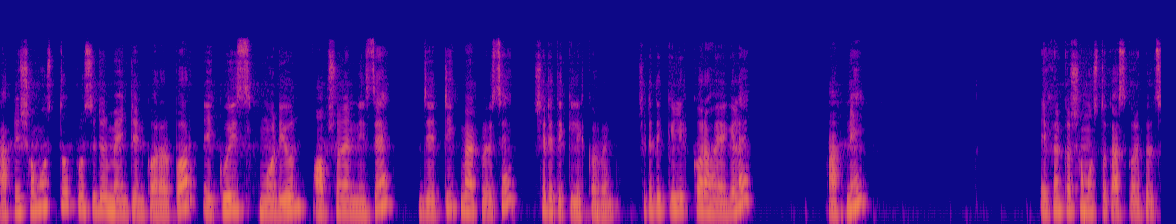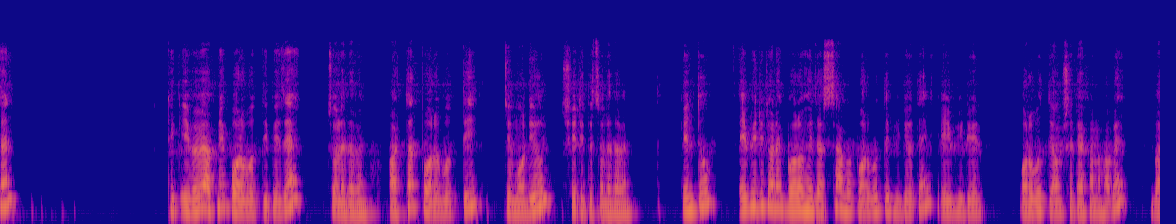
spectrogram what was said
আপনি সমস্ত প্রসিডিউর মেনটেন করার পর এই কুইজ মডিউল অপশনের নিচে যে টিক মার্ক রয়েছে, সেটিতে ক্লিক করবেন। সেটিতে ক্লিক করা হয়ে গেলে আপনি এখানকার সমস্ত কাজ করে ফেলছেন। ঠিক এইভাবে আপনি পরবর্তী পেজে চলে যাবেন। অর্থাৎ পরবর্তী যে মডিউল সেটিতে চলে যাবেন। কিন্তু এই ভিডিওটি অনেক বড় হয়ে যাচ্ছে, আমরা পরবর্তী ভিডিওতে এই ভিডিওর পরবর্তী অংশে দেখানো হবে বা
